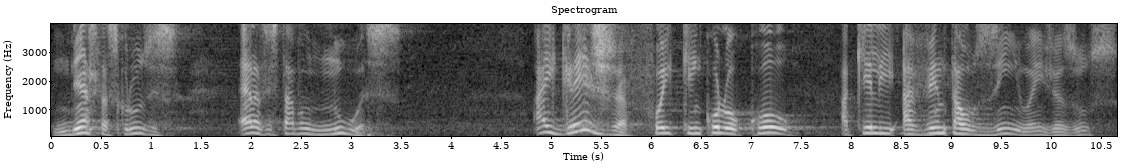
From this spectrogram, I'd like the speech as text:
nestas cruzes, elas estavam nuas. A igreja foi quem colocou aquele aventalzinho em Jesus,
